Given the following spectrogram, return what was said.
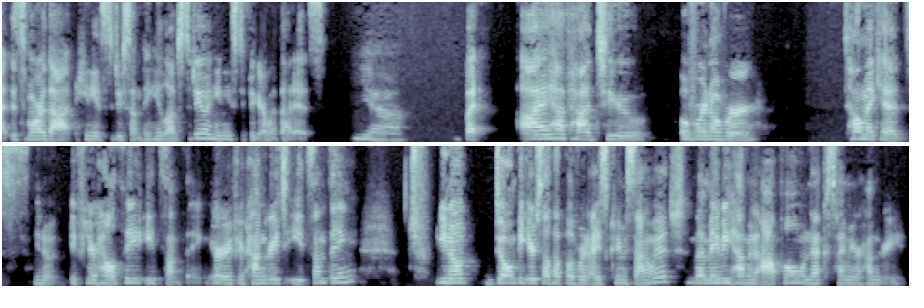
Uh, it's more that he needs to do something he loves to do and he needs to figure out what that is. Yeah. But I have had to over and over tell my kids, you know, if you're healthy, eat something. Or if you're hungry to eat something, you know, don't beat yourself up over an ice cream sandwich, but maybe have an apple next time you're hungry.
